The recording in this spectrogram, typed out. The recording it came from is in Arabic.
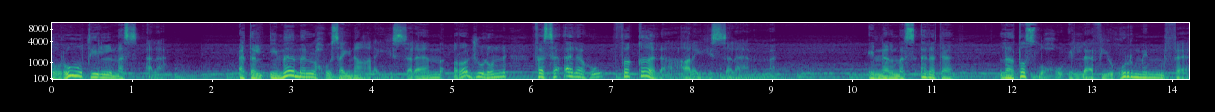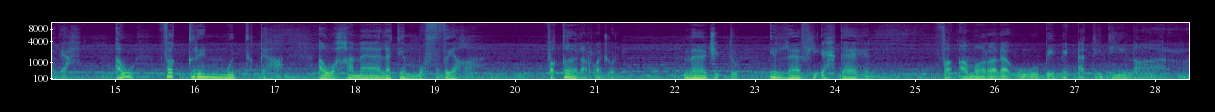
شروط المسألة. أتى الإمام الحسين عليه السلام رجل فسأله فقال عليه السلام إن المسألة لا تصلح إلا في غرم فادح أو فقر مدقع أو حمالة مفضعة. فقال الرجل ما جئت إلا في إحداهن فأمر له بمئة دينار.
